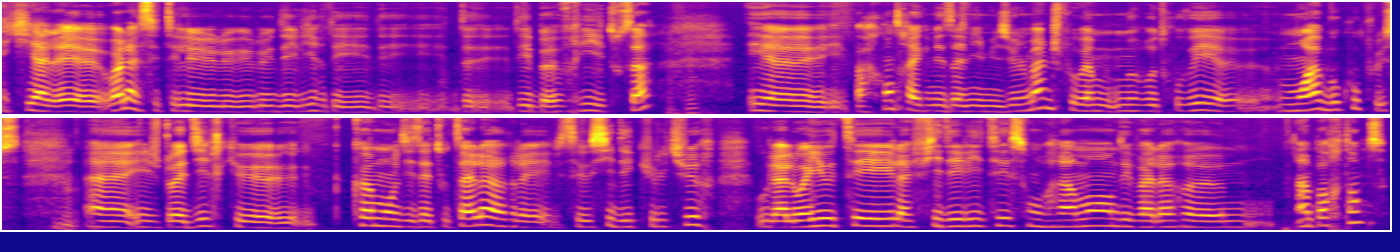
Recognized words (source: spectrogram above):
et qui allaient, voilà, c'était le, le- le délire des, des, des, des beuveries et tout ça. Et, euh, et par contre, avec mes amies musulmanes, je pouvais me retrouver, euh, moi, beaucoup plus. Euh, et je dois dire que, comme on le disait tout à l'heure, c'est aussi des cultures où la loyauté, la fidélité sont vraiment des valeurs euh, importantes.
